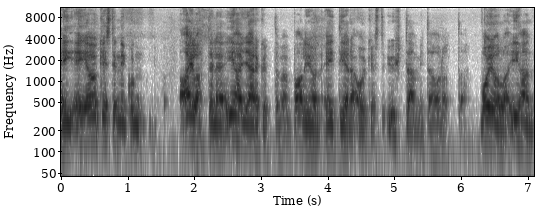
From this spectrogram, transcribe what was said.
ei, ei oikeasti niin kuin ailahtelee ihan järkyttävän paljon, ei tiedä oikeasti yhtään mitä odottaa. Voi olla ihan,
